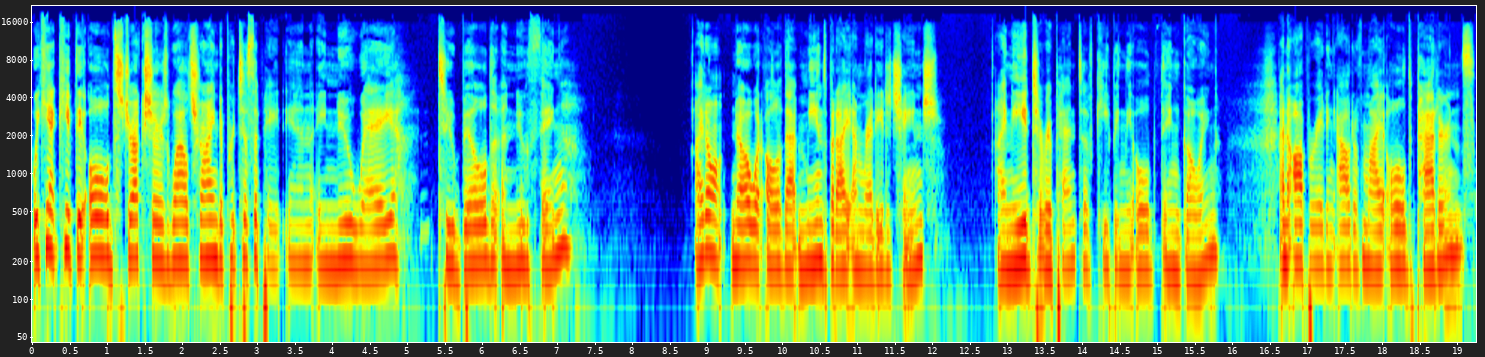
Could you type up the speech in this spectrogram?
We can't keep the old structures while trying to participate in a new way to build a new thing. I don't know what all of that means, but I am ready to change. I need to repent of keeping the old thing going and operating out of my old patterns,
